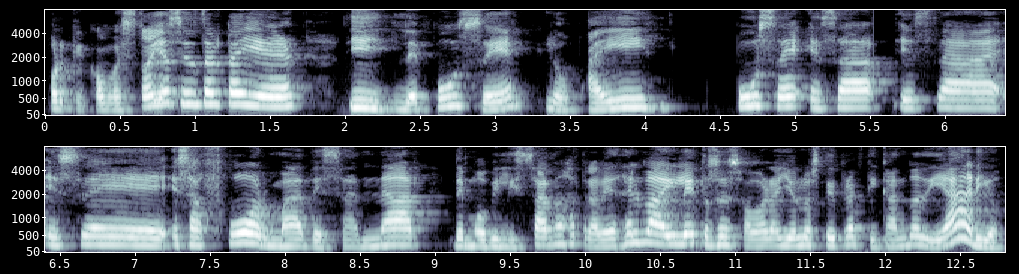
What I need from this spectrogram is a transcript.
Porque como estoy haciendo el taller y le puse, lo, ahí puse esa, esa, esa forma de sanar, de movilizarnos a través del baile, entonces ahora yo lo estoy practicando a diario.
